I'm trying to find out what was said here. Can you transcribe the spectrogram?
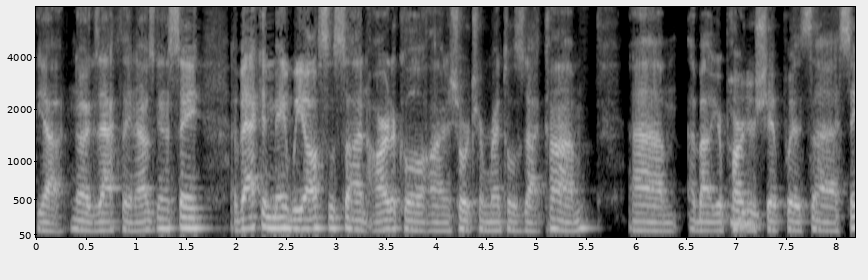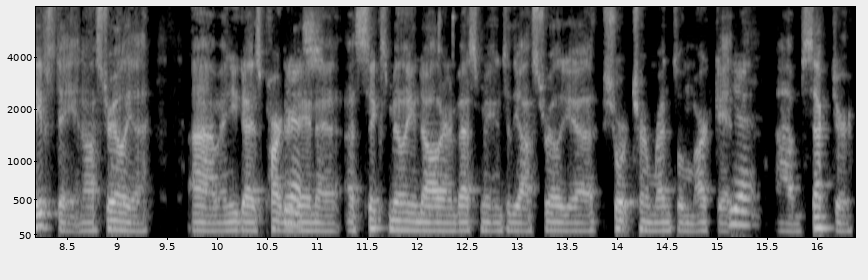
Yeah, no, exactly. And I was going to say, back in May, we also saw an article on shorttermrentalz.com um, about your mm-hmm. partnership mm-hmm. with uh, SafeStay in Australia. Um, and you guys partnered yes. in a, a, $6 million investment into the Australia short-term rental market yeah. um, sector.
